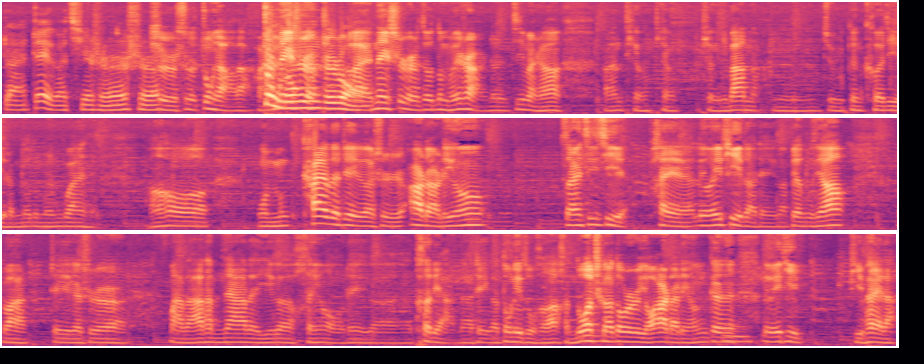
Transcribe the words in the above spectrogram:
对，这个其实是是是重要的。反重正内饰中之重。哎，内饰就那么回事儿，这基本上反正挺挺挺一般的，嗯，就是跟科技什么的都没什么关系。然后我们开的这个是二点零自然吸气配六 AT 的这个变速箱，是吧？这个是马达他们家的一个很有这个特点的这个动力组合，很多车都是由二点零跟嗯六 AT 匹配的。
